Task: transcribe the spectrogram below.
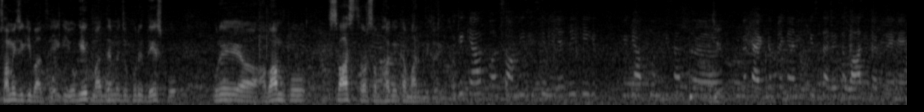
स्वामी जी की बात है कि योग ही एक माध्यम है जो पूरे देश को पूरे आवाम को स्वास्थ्य और सौभाग्य का मार्ग दिखाएगा। क्या आप स्वामी जी से मिले थे कि क्योंकि आपको उनके साथ उनका कैरेक्टर किस तरह से बात करते हैं?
